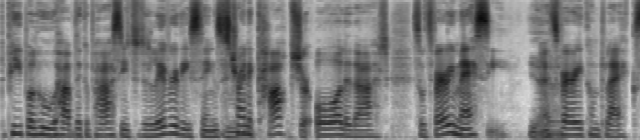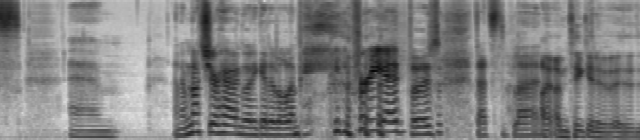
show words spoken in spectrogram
the people who have the capacity to deliver these things. It's trying to capture all of that. So it's very messy. Yeah. It's very complex. Um, and I'm not sure how I'm going to get it all on paper yet, but that's the plan. I, I'm thinking of uh,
